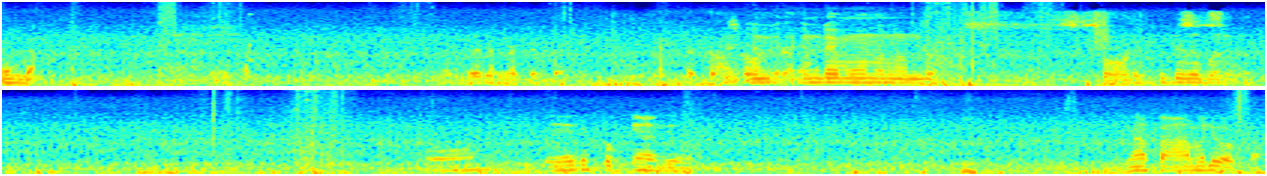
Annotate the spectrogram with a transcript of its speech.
ഇല്ല. എന്തായാലും പറ്റില്ല എന്റെ മൂന്നെണ്ണം ഉണ്ട് സോണിക്കിട്ട് ഇതുപോലെ ഫോൺ പൊക്കാൻ മതിയോ? ഞാൻ ഫാമിലി വെക്കാം.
